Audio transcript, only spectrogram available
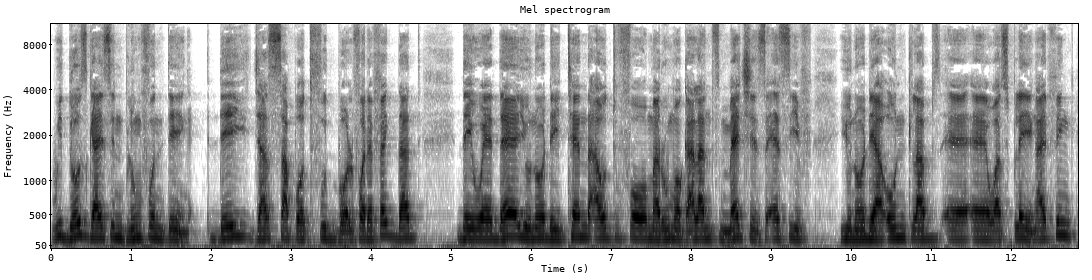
with those guys in Bloemfontein, they just support football for the fact that they were there, you know, they turned out for Marumo Gallant's matches as if, you know, their own clubs uh, uh, was playing. I think,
